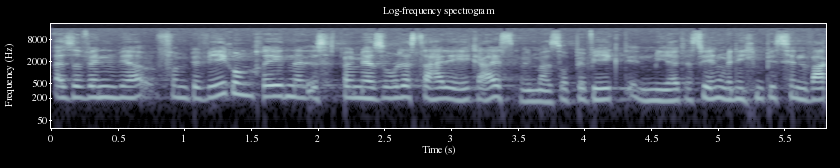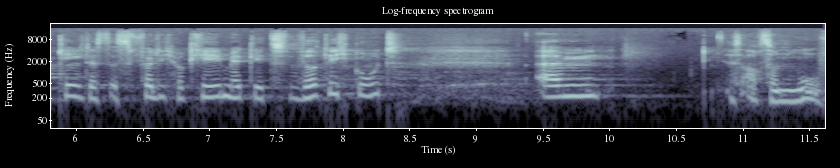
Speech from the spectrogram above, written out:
Also wenn wir von Bewegung reden, dann ist es bei mir so, dass der Heilige Geist mich mal so bewegt in mir. Deswegen, wenn ich ein bisschen wackel, das ist völlig okay, mir geht es wirklich gut. Ähm, ist auch so ein Move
